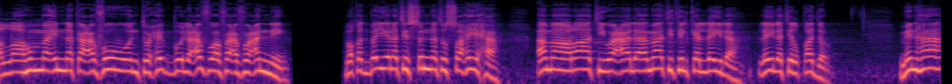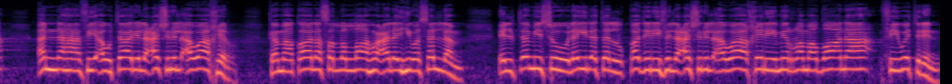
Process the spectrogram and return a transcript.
اللهم إنك عفو تحب العفو فاعف عني. وقد بينت السنة الصحيحة أمارات وعلامات تلك الليلة ليلة القدر. منها أنها في أوتار العشر الأواخر كما قال صلى الله عليه وسلم التمسوا ليلة القدر في العشر الأواخر من رمضان في وتر.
